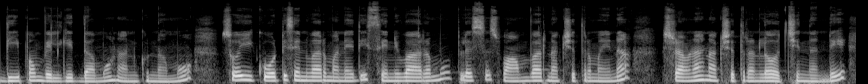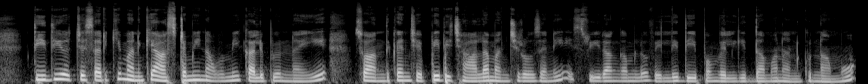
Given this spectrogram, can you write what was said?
దీపం వెలిగిద్దాము అని అనుకున్నాము. సో ఈ కోటి శనివారం అనేది శనివారము ప్లస్ స్వామివారి నక్షత్రమైన శ్రవణ నక్షత్రంలో వచ్చిందండి. తిథి వచ్చేసరికి మనకి అష్టమి నవమి కలిపి ఉన్నాయి. సో అందుకని చెప్పి ఇది చాలా మంచి రోజని శ్రీరంగంలో వెళ్ళి దీపం వెలిగిద్దామని అనుకున్నాము.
